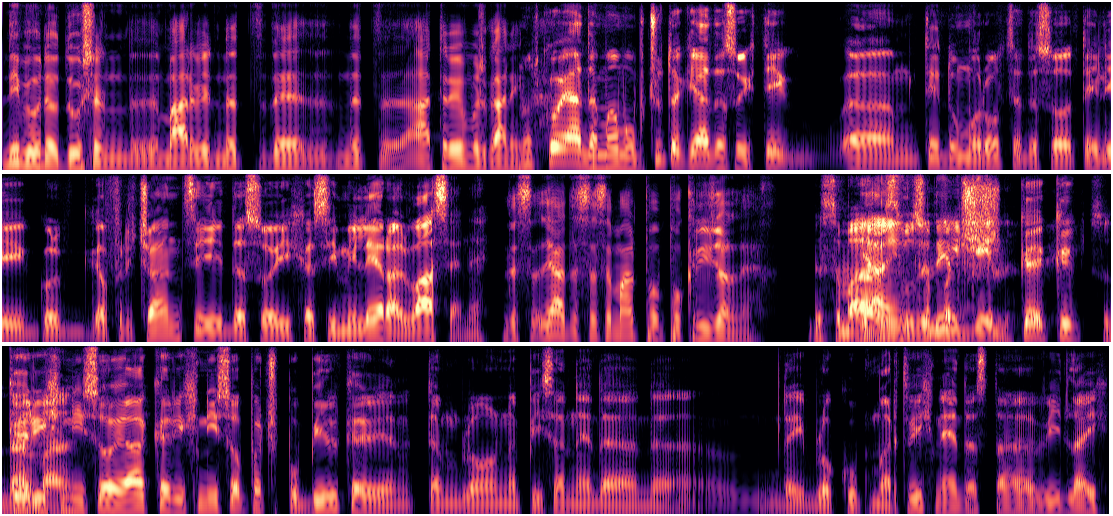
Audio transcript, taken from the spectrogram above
ni bil navdušen eh, Marvin nad, nad Atrijem možgani. No, tako je, ja, da imam občutek, ja, da so jih te, um, te domorodce, da so te Afričanci, da so jih asimilirali vase. Ne. Da so, ja, da so se malo po, pokrižali. Ne. Da so malo Ja, razvodenili pač, gen. Ker jih, niso, ja, ker jih niso pač pobili, ker je tam bilo napisano, ne, da, da, da je bilo kup mrtvih, ne, da sta videla jih,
